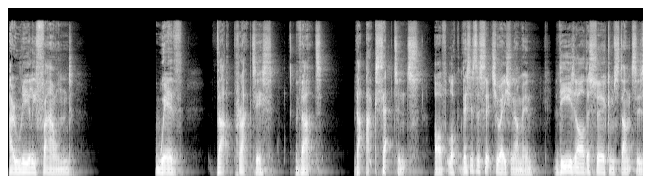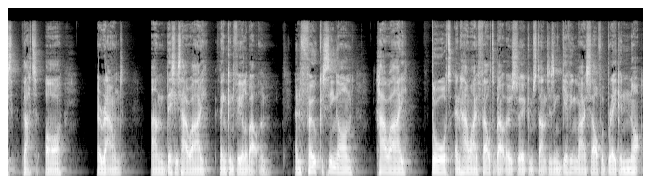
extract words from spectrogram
I really found with that practice that that acceptance of look this is the situation i'm in these are the circumstances that are around, and this is how I think and feel about them. And focusing on how I thought and how I felt about those circumstances and giving myself a break and not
